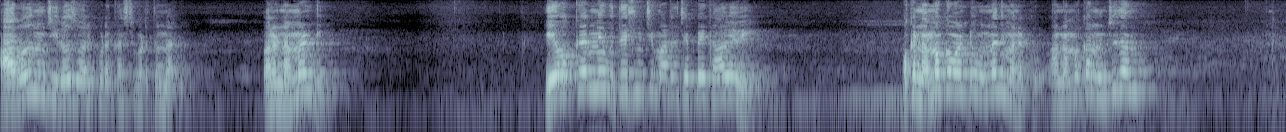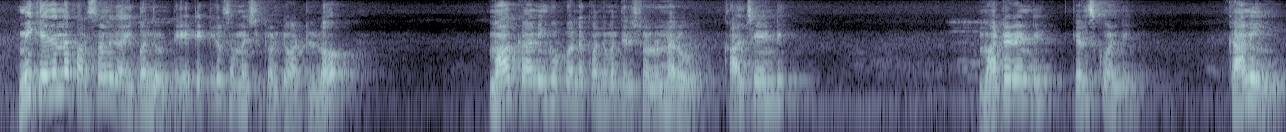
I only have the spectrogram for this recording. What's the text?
ఆ రోజు నుంచి ఈరోజు వరకు కూడా కష్టపడుతున్నారు. వాళ్ళు నమ్మండి. ఏ ఒక్కరిని ఉద్దేశించి మాటలు చెప్పే కావేవి ఒక నమ్మకం అంటూ ఉన్నది మనకు. ఆ నమ్మకాన్ని ఉంచుదాం. మీకు ఏదైనా పర్సనల్గా ఇబ్బంది ఉంటే టెక్నికల్ సంబంధించినటువంటి వాటిల్లో మాకు కానీ ఇంకొకళ్ళు కొంతమంది తెలిసిన వాళ్ళు ఉన్నారు కాల్ చేయండి. మాట్లాడండి తెలుసుకోండి. కానీ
